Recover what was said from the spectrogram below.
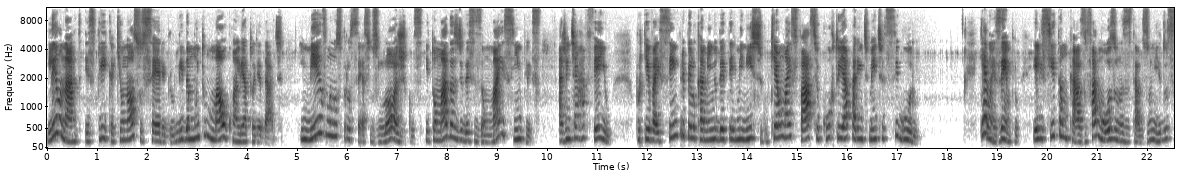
Leonard explica que o nosso cérebro lida muito mal com aleatoriedade. E mesmo nos processos lógicos e tomadas de decisão mais simples, a gente erra feio, porque vai sempre pelo caminho determinístico, que é o mais fácil, curto e aparentemente seguro. Quer um exemplo? Ele cita um caso famoso nos Estados Unidos,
